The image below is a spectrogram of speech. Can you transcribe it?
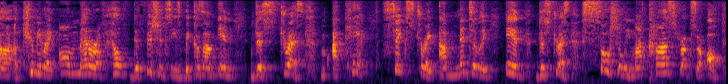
uh, accumulate all manner of health deficiencies because I'm in distress. I can't think straight. I'm mentally in distress. Socially, my constructs are off.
